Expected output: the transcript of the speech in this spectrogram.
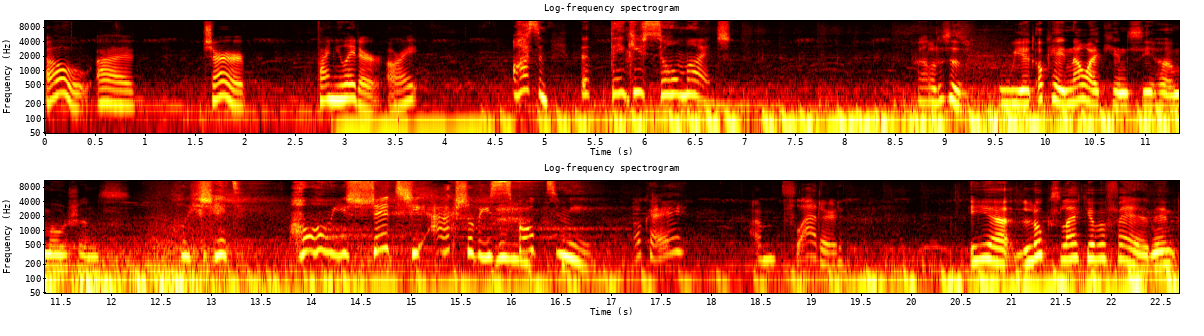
Oh, uh, sure. Find me later, alright? Awesome. Th- thank you so much. Well, this is weird. Okay, now I can see her emotions. Holy shit. Holy shit, she actually spoke to me. Okay. I'm flattered. Yeah, looks like you're a fan, and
